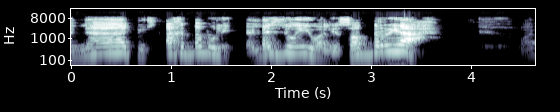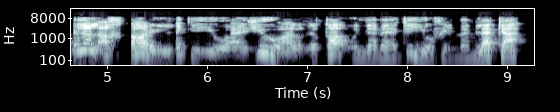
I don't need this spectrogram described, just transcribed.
أنها تستخدم للتنزه ولصد الرياح. ومن الأخطار التي يواجهها الغطاء النباتي في المملكة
